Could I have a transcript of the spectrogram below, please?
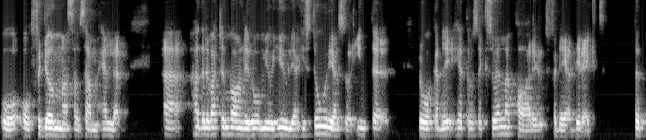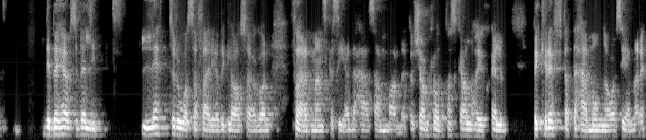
och, och fördömas av samhället. Uh, hade det varit en vanlig Romeo och Julia-historia så inte råkade heterosexuella par ut för det direkt. Så att det behövs väldigt lätt rosafärgade glasögon för att man ska se det här sambandet. Och Jean-Claude Pascal har ju själv bekräftat det här många år senare.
